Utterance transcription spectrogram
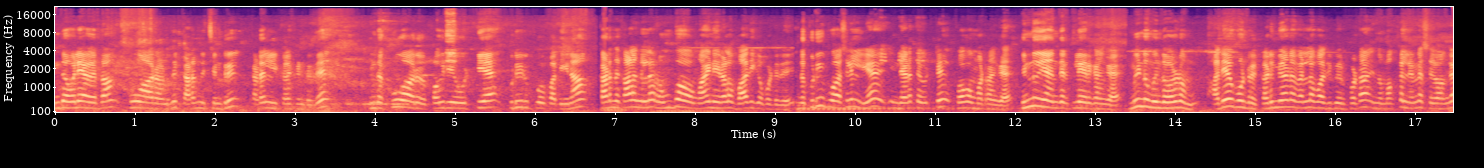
இந்த வழியாக தான் கூவாறானது கடந்து சென்று கடலில் கலக்கின்றது. இந்த கூவாறு பகுதியை ஒட்டிய குடியிருப்பு பார்த்தீங்கன்னா கடந்த காலங்களில் ரொம்ப மழைநீரால் பாதிக்கப்பட்டது. இந்த குடியிருப்பு வாசிகள் ஏன் இந்த இடத்தை விட்டு போக மாட்டாங்க இன்னும் ஏன் இந்த இடத்துல இருக்காங்க? மீண்டும் இந்த வருடம் அதே போன்று கடுமையான வெள்ள பாதிப்பு ஏற்பட்டால் இந்த மக்கள் என்ன செய்வாங்க?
